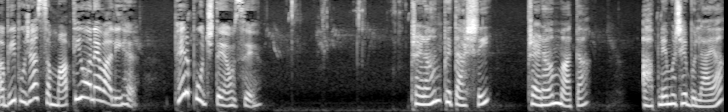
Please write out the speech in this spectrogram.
अभी पूजा समाप्ति होने वाली है फिर पूछते हैं उसे। प्रणाम पिताश्री प्रणाम माता आपने मुझे बुलाया?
